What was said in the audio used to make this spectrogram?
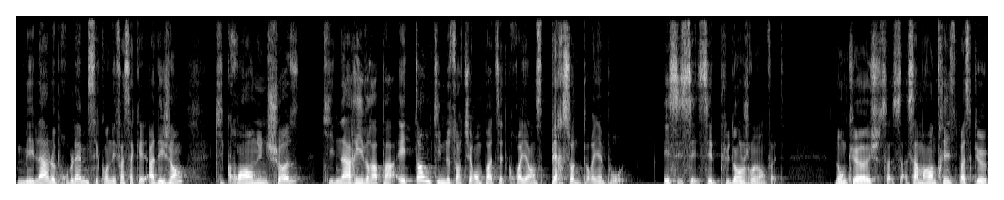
Mais là, le problème, c'est qu'on est face à, des gens qui croient en une chose qui n'arrivera pas, et tant qu'ils ne sortiront pas de cette croyance, personne ne peut rien pour eux. Et c'est le plus dangereux en fait. Donc euh, ça, ça, me rend triste parce que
